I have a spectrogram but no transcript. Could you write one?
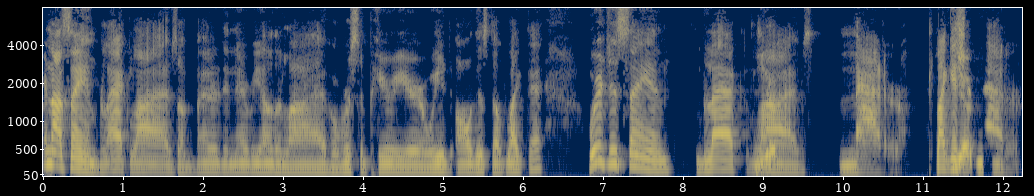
We're not saying black lives are better than every other life or we're superior or we all this stuff like that. We're just saying black Yep. lives matter. Like it Yep. should matter.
